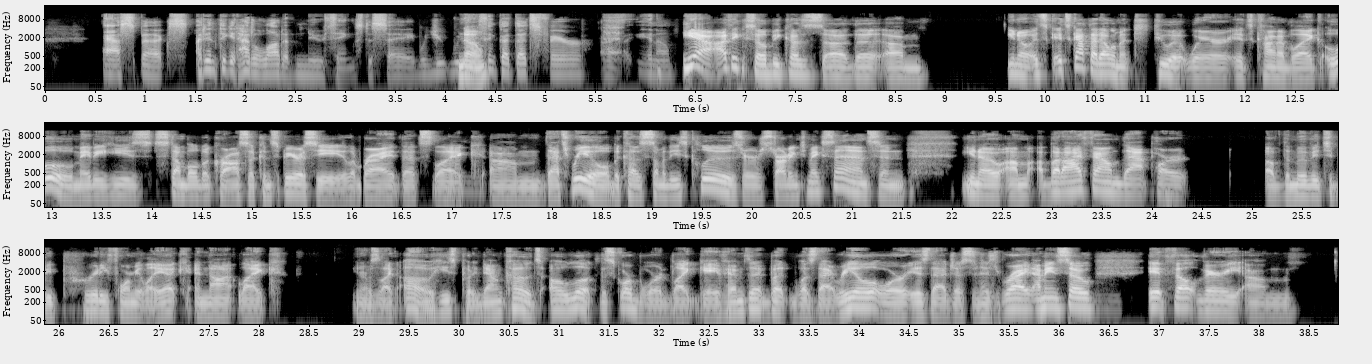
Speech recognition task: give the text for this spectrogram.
aspects. I didn't think it had a lot of new things to say. Would you? Would no. you think that that's fair? Uh, you know. Yeah, I think so because uh, the um, you know, it's it's got that element to it where it's kind of like, oh, maybe he's stumbled across a conspiracy, right? That's like um, that's real because some of these clues are starting to make sense, and you know, um, but I found that part of the movie to be pretty formulaic and not like you know, it was like, oh, he's putting down codes. Oh, look, the scoreboard like gave him that, but was that real or is that just in his right? I mean, so it felt very um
